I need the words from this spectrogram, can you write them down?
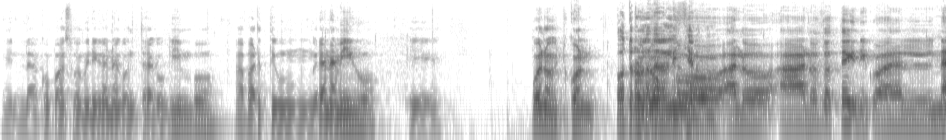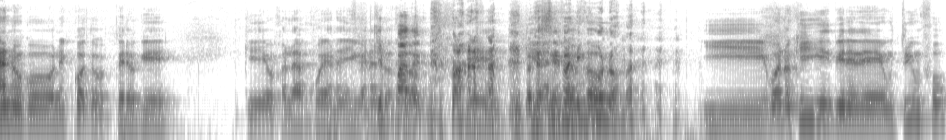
en la Copa Sudamericana contra Coquimbo. Aparte, un gran amigo que bueno, con otro lateral izquierdo. A, a los dos técnicos, al Nano con Escoto. Espero que, que ojalá puedan ahí ganar. Que empaten. no le sirva ninguno. Y bueno, Higgins viene de un triunfo.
